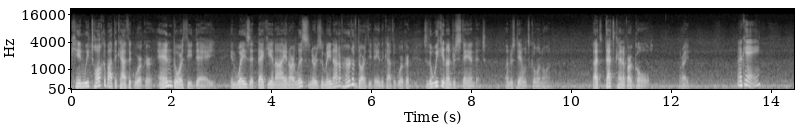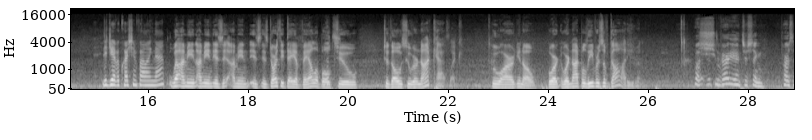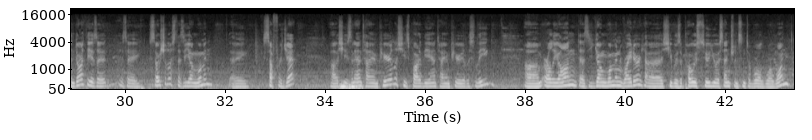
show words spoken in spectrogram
Can we talk about the Catholic Worker and Dorothy Day in ways that Becky and I and our listeners who may not have heard of Dorothy Day and the Catholic Worker, so that we can understand it, understand what's going on? That's that's kind of our goal, right? Okay. Did you have a question following that? Well, I mean, I mean, is it, I mean, is, is Dorothy Day available to to those who are not Catholic, who are you know who are who are not believers of God even? Well, it's a very interesting person. Dorothy is a is a socialist as a young woman, a suffragette. Uh, she's an anti-imperialist. She's part of the Anti-Imperialist League. Um, early on, as a young woman writer, uh, she was opposed to U.S. entrance into World War One.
